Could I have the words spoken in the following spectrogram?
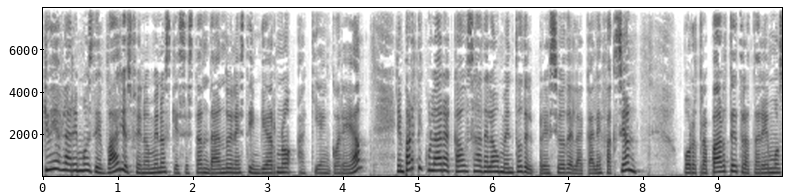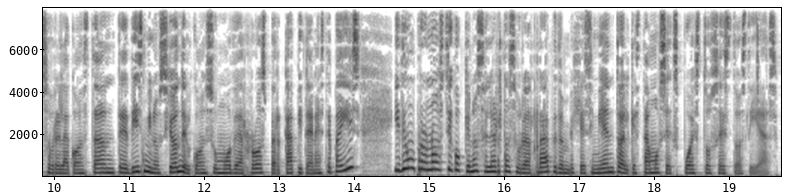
que hoy hablaremos de varios fenómenos que se están dando en este invierno aquí en Corea, en particular a causa del aumento del precio de la calefacción. Por otra parte, trataremos sobre la constante disminución del consumo de arroz per cápita en este país y de un pronóstico que nos alerta sobre el rápido envejecimiento al que estamos expuestos estos días.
